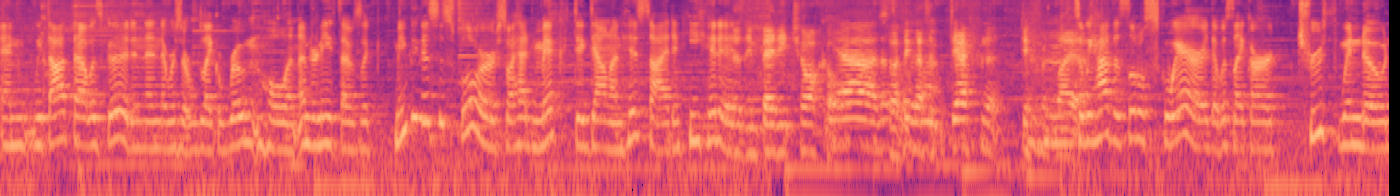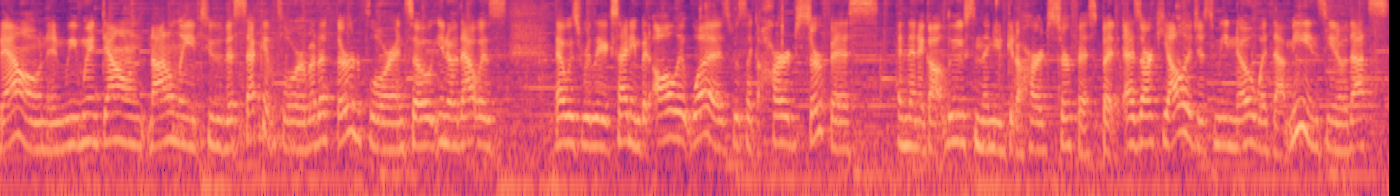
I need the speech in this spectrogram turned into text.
and we thought that was good and then there was a like a rodent hole and underneath I was like, maybe this is floor. So I had Mick dig down on his side and he hit it. There's embedded charcoal. Yeah, that's So I think what that's we a definite different mm-hmm. layer. So we had this little square that was like our truth window down, and we went down not only to the second floor but a third floor, and so you know that was that was really exciting. But all it was was like a hard surface, and then it got loose, and then you'd get a hard surface. But as archaeologists, we know what that means. You know, that's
